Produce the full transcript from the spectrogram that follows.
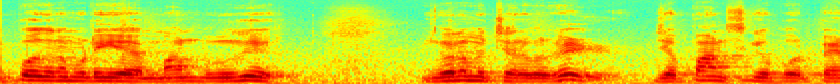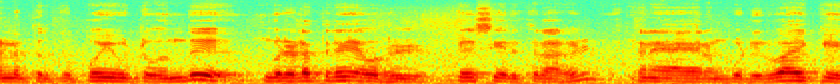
இப்போது நம்முடைய மாண்புமிகு முதலமைச்சர் அவர்கள் ஜப்பான் சிங்கப்பூர் பயணத்திற்கு போய்விட்டு வந்து உங்களிடத்திலே அவர்கள் பேசியிருக்கிறார்கள். இத்தனை ஆயிரம் கோடி ரூபாய்க்கு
